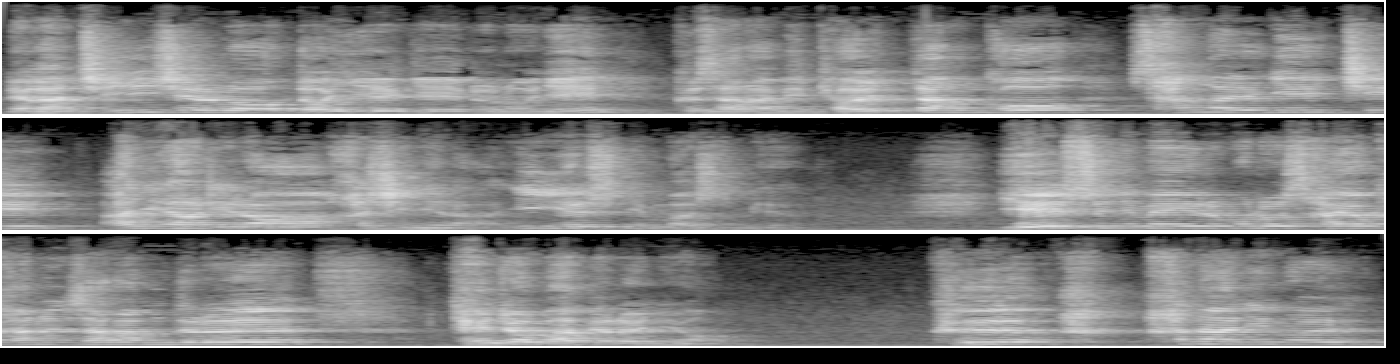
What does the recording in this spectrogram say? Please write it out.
내가 진실로 너희에게 이르노니 그 사람이 결단코 상을 잃지 아니하리라 하시니라 이 예수님 말씀이에요. 예수님의 이름으로 사역하는 사람들을 대접하면은요 그 하나님을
